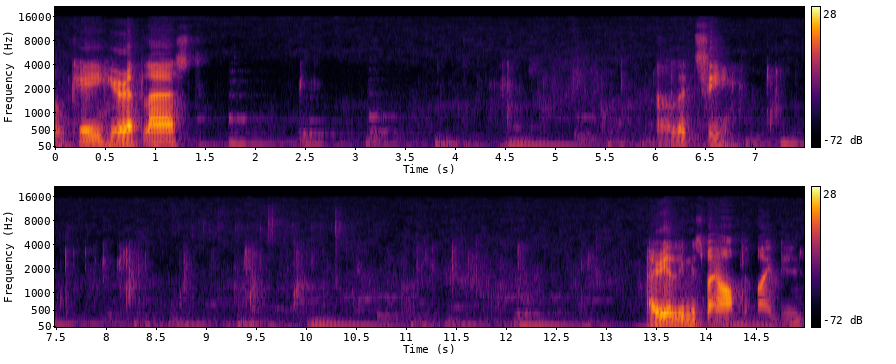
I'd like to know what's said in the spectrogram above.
Okay, here at last. Now let's see. I really miss my Optifine, dude.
